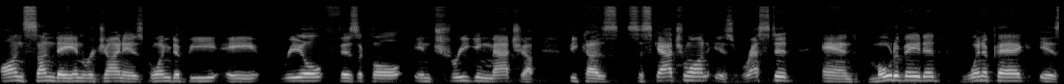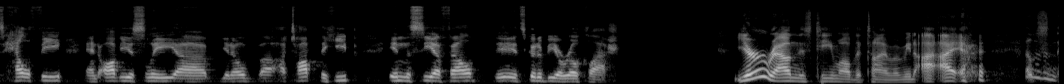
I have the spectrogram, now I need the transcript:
on Sunday in Regina is going to be a real physical, intriguing matchup because Saskatchewan is rested and motivated. Winnipeg is healthy and obviously, uh, you know, atop the heap in the CFL. It's going to be a real clash. You're around this team all the time. I mean, I, I listen.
